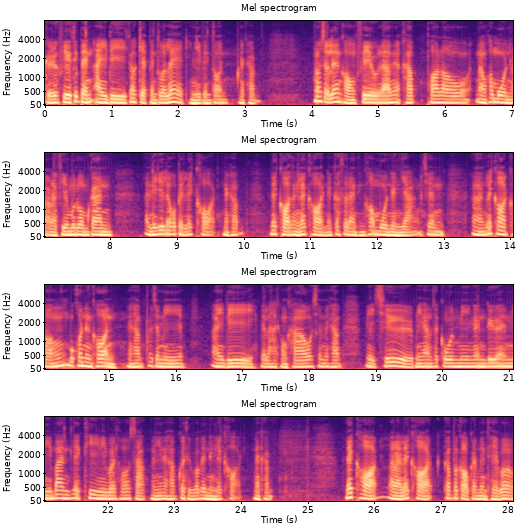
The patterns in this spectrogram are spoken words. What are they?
หรือ field ที่เป็น ID ก็เก็บเป็นตัวเลขอย่างนี้เป็นต้นนะครับ นอกจากเรื่องของ field แล้วเนี่ยครับพอเรานำข้อมูลหลาย field มารวมกัน อันนี้ก็เรียกว่าเป็น record นะครับ record หนึ่ง record เนี่ยก็แสดงถึงข้อมูลหนึ่งอย่าง เช่น record ของบุคคลหนึ่งคนนะครับ ก็จะมี ID เป็นรหัสของเขาใช่ไหมครับ มีชื่อ มีนามสกุล มีเงินเดือน มีบ้านเลขที่ มีเบอร์โทรศัพท์อย่างนี้นะครับ ก็ถือว่าเป็น1 Record นะครับ Record หลายๆ Record ก็ประกอบกันเป็น Table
